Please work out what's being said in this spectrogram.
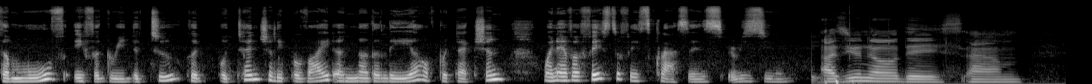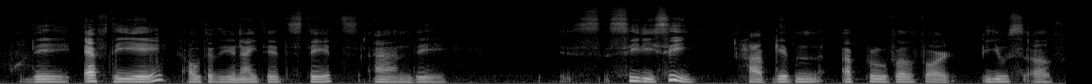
The move, if agreed to, could potentially provide another layer of protection whenever face to face classes resume. As you know, the, um, the FDA out of the United States and the CDC have given approval for use of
